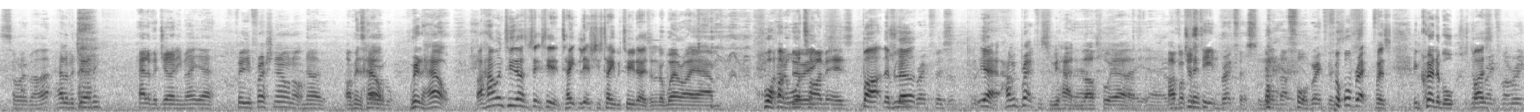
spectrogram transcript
Sorry about that. hell of a journey. Hell of a journey, mate. Yeah. Feeling fresh now or not? No. I'm in Terrible. hell. We're in hell. But how in 2016 it take literally taken me two days. I don't know where I am. What I don't know what time it is. But they've learned. breakfast. Yeah, how many breakfasts have we had in the last 40 hours? Mate, yeah. I've We've just eaten breakfast. We've eaten about four breakfasts. four breakfasts. Incredible. Not But great for my rig.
